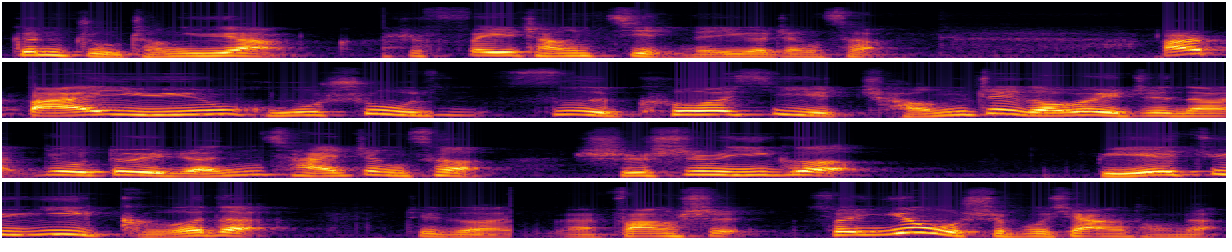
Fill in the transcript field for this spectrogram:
跟主城一样是非常紧的一个政策。而白云湖数字科技城这个位置呢，又对人才政策实施一个别具一格的这个呃方式，所以又是不相同的。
